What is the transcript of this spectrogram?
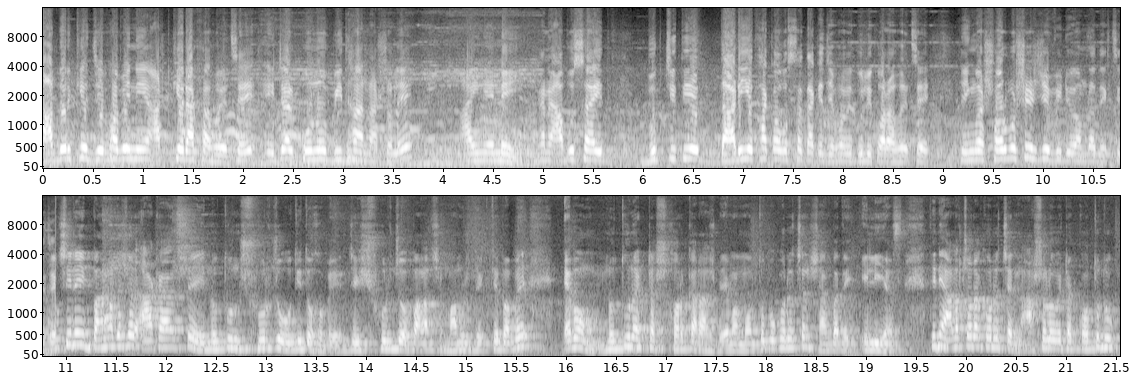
তাদেরকে যেভাবে নিয়ে আটকে রাখা হয়েছে, এটার কোনো বিধান আসলে আইনে নেই। এখানে আবু সাইদ বুক চিতিয়ে দাঁড়িয়ে থাকা অবস্থায় তাকে যেভাবে গুলি করা হয়েছে, কিংবা সর্বশেষ যে ভিডিও আমরা দেখছি যে চিরেই বাংলাদেশের আকাশে নতুন সূর্য উদিত হবে, যে সূর্য বাংলাদেশের মানুষ দেখতে পাবে, এবং নতুন একটা সরকার আসবে, এমন মন্তব্য করেছেন সাংবাদিক ইলিয়াস। তিনি আলোচনা করেছেন আসলে এটা কতটুকু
